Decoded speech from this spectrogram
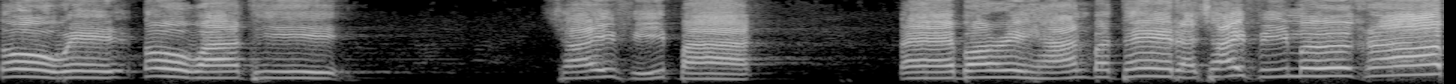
โต้เวโต้วาที ใช้ฝีปาก แต่บริหารประเทศใช้ฝีมือครับ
